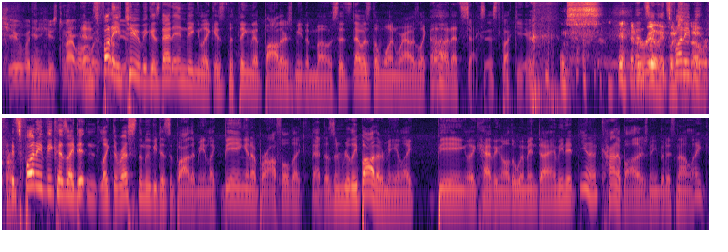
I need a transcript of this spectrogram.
Cue Whitney and, Houston. I will and it's funny love you. too because that ending like is the thing that bothers me the most. It's, that was the one where I was like, "Oh, that's sexist. Fuck you." it really like, it's funny. it be- over from it's funny because I didn't like the rest of the movie doesn't bother me. Like being in a brothel, like that doesn't really bother me. Like being like having all the women die. I mean, it you know kind of bothers me, but it's not like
